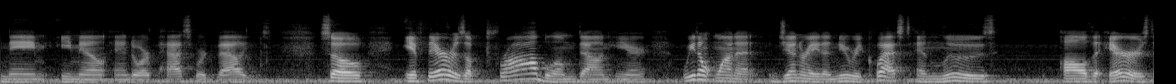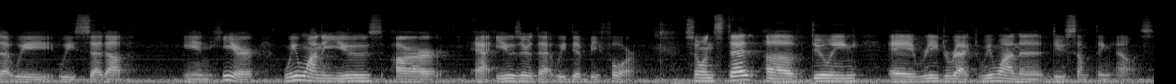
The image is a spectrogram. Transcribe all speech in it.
name, email, and or password values. So if there is a problem down here, we don't want to generate a new request and lose all the errors that we, we set up in here. We want to use our at user that we did before. So instead of doing a redirect, we want to do something else.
